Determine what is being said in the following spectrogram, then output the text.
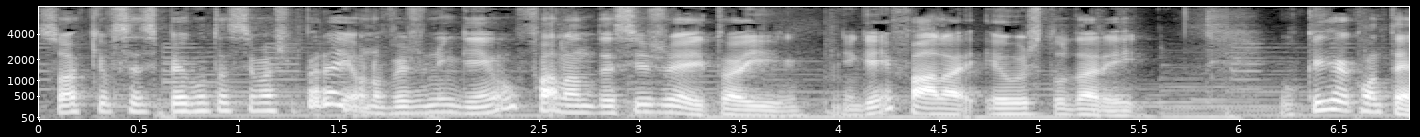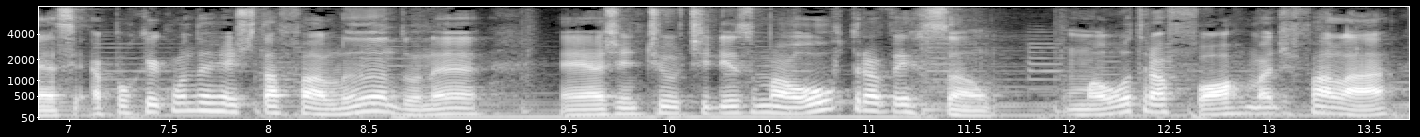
Só que você se pergunta assim, mas peraí, eu não vejo ninguém falando desse jeito aí. Ninguém fala eu estudarei. O que, que acontece? É porque quando a gente está falando, né, é, a gente utiliza uma outra versão, uma outra forma de falar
